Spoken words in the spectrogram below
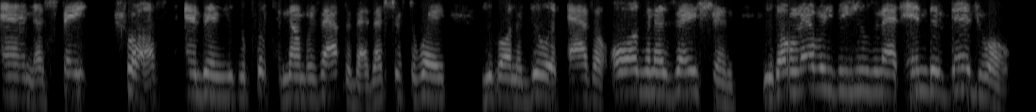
and a state trust, and then you can put the numbers after that. That's just the way you're going to do it as an organization. You don't ever be using that individual.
